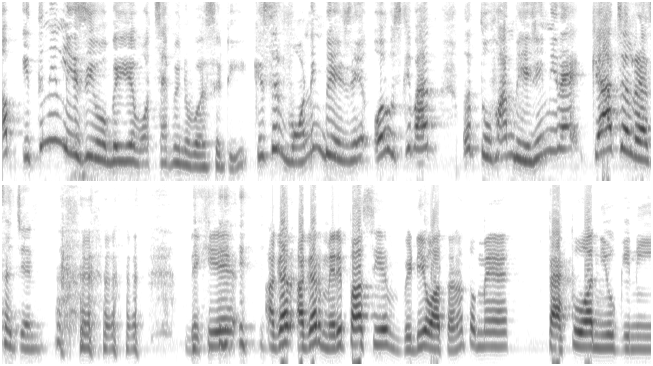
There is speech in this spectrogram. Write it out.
अब इतनी लेजी हो गई है व्हाट्सएप यूनिवर्सिटी कि सिर्फ़ वार्निंग भेज रहे हैं और उसके बाद मतलब तूफ़ान भेज ही नहीं रहे क्या चल रहा है सचिन? देखिए अगर अगर मेरे पास ये वीडियो आता ना तो मैं पैपुआ न्यू गिनी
